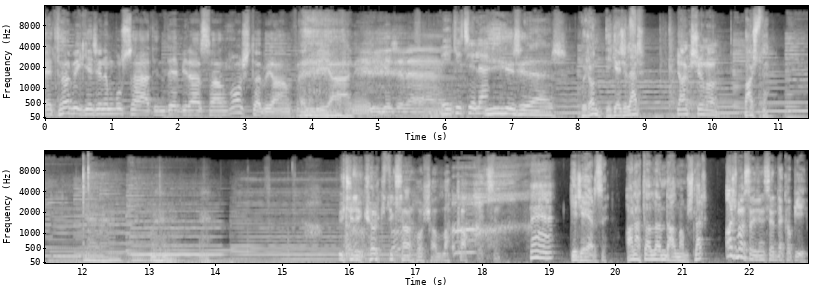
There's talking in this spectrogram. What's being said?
E tabi gecenin bu saatinde biraz sarhoş tabi hanımefendi yani. İyi geceler. İyi geceler. İyi geceler. Buyurun. iyi geceler. Yak şunu. Baş üstüne. Üçü de kör kütük sarhoş Allah kahretsin. He. Gece yarısı. Anahtarlarını da almamışlar. Açmasaydın sen de kapıyı.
